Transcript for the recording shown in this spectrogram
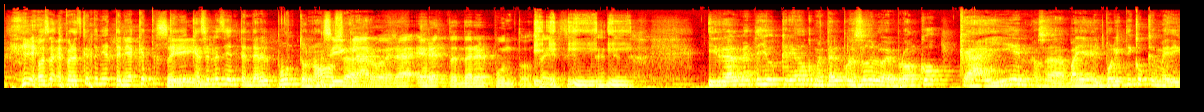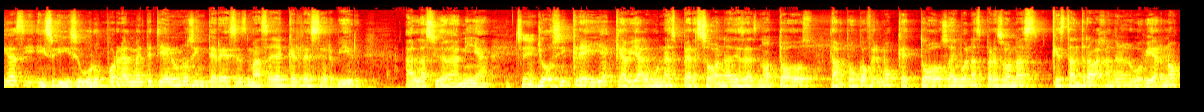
o sea, pero es que tenía, tenía, que, tenía que hacerles entender el punto, ¿no? Sí, claro, era, era entender el punto. Y, sí, sí, y, y, realmente yo quería documentar el proceso de lo del Bronco. Caí en. O sea, vaya, el político que me digas y, su, su grupo realmente tienen unos intereses más allá que el de servir a la ciudadanía. Yo sí creía que había algunas personas, ya sabes, no todos, tampoco afirmo que todos, hay buenas personas que están trabajando en el gobierno,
